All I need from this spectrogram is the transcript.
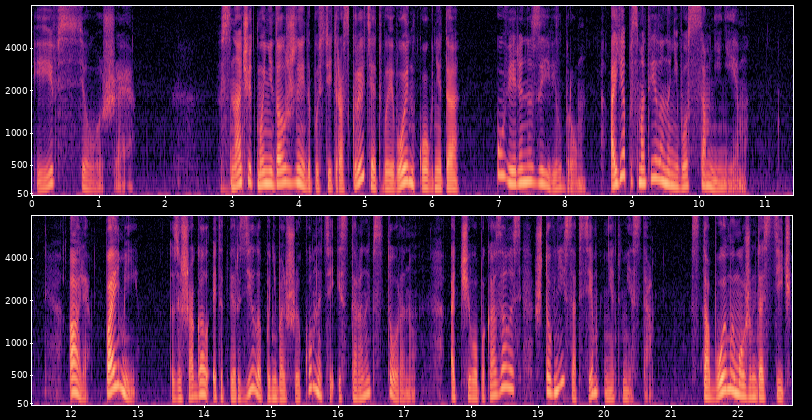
И все же... «Значит, мы не должны допустить раскрытия твоего инкогнито», — уверенно заявил Бром. А я посмотрела на него с сомнением. «Аля, пойми», — зашагал этот верзила по небольшой комнате из стороны в сторону, отчего показалось, что в ней совсем нет места. «С тобой мы можем достичь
